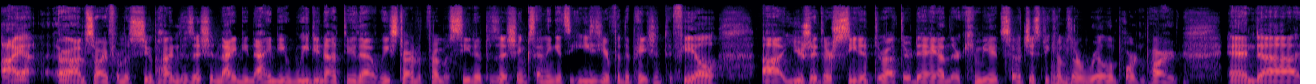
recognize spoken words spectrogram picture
I, or I'm sorry, from a supine position, 90 90. We do not do that. We start from a seated position because I think it's easier for the patient to feel. Uh, usually they're seated throughout their day on their commute. So it just becomes mm-hmm. a real important part. And, uh,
